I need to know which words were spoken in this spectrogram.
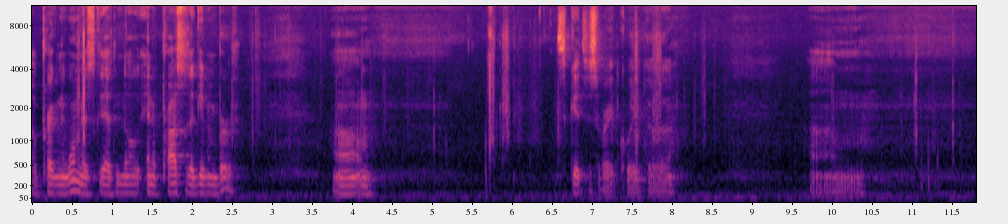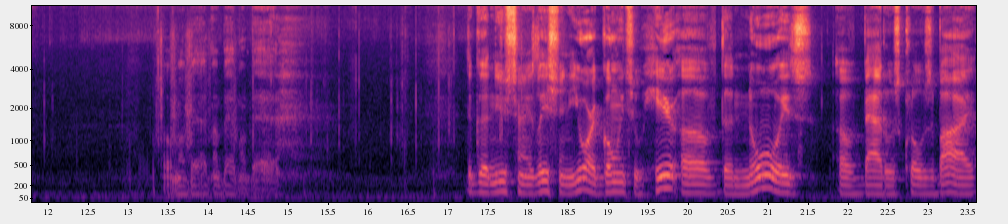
a pregnant woman that's, that's no in the process of giving birth. Um, let's get this right quick. Uh, um, oh my bad, my bad, my bad. The Good News Translation: You are going to hear of the noise of battles close by,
